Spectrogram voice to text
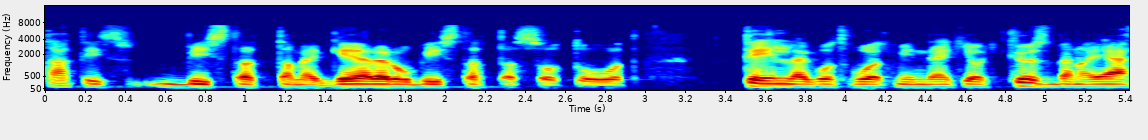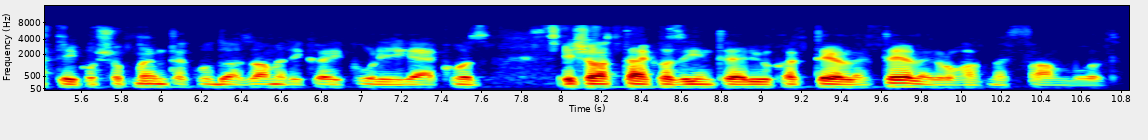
Tatis biztatta, meg Guerrero biztatta Szotót, tényleg ott volt mindenki, hogy közben a játékosok mentek oda az amerikai kollégákhoz, és adták az interjúkat, tényleg, tényleg rohadt nagy fan volt.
